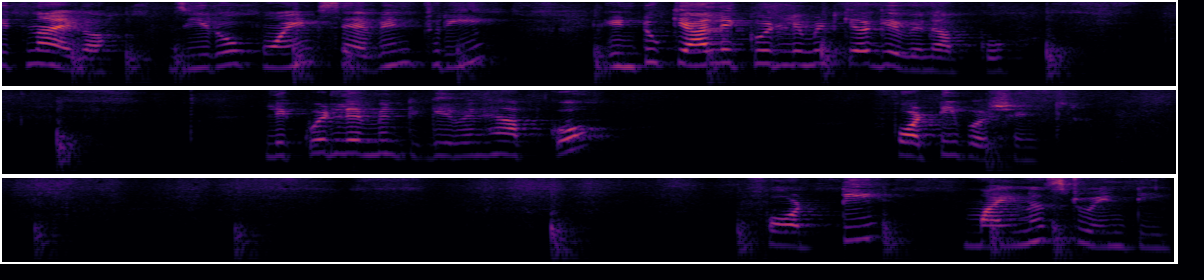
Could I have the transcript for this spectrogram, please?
कितना आएगा? Zero point seven three into क्या लिक्विड लिमिट क्या गिवन है आपको? लिक्विड लिमिट गिवन है आपको forty percent forty minus twenty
